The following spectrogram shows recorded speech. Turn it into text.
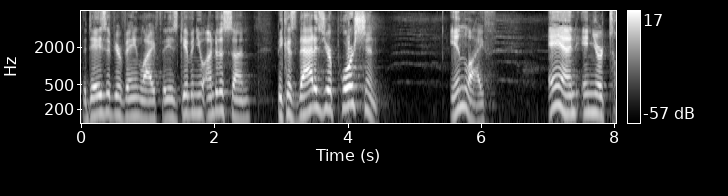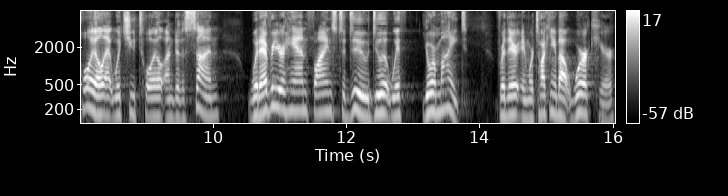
the days of your vain life that he has given you under the sun, because that is your portion in life and in your toil at which you toil under the sun. Whatever your hand finds to do, do it with your might. For there, and we're talking about work here,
